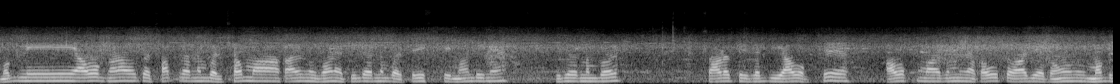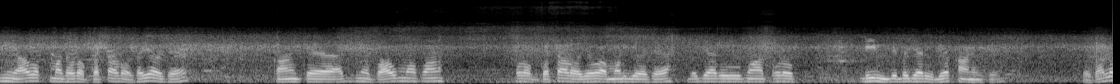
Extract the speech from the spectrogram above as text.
મગની આવક ગણાવું તો છાપરા નંબર છમાં કાલનું ગણે પિલર નંબર ત્રીસથી માંડીને પિલર નંબર સાડત્રીસ લગી આવક છે. આવકમાં તમને કહું તો આજે ઘઉં મગની આવકમાં થોડો ઘટાડો થયો છે. કારણ કે આજના ભાવમાં પણ થોડોક ઘટાડો જોવા મળ્યો છે. બજારોમાં થોડોક ડીમ બજારું દેખાણી છે. તો ચાલો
